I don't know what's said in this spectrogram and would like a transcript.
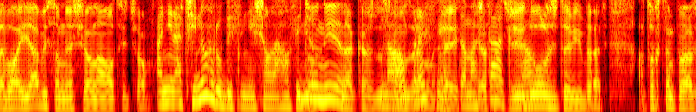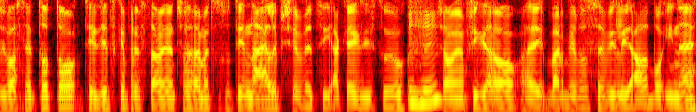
Lebo aj ja by som nešiel na hocičo. Ani na činu hru by si nešiel na hosičo. No nie na každú, No, samozrejme. presne, Hej, to máš jasné, tak, Čiže je no. dôležité vybrať. A to chcem povedať, že vlastne toto, tie detské predstavenia, čo hráme, to sú tie najlepšie veci, aké existujú. Mhm. Mm-hmm. Čo viem, Figaro, hej, Barbier zo Sevilly alebo iné,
